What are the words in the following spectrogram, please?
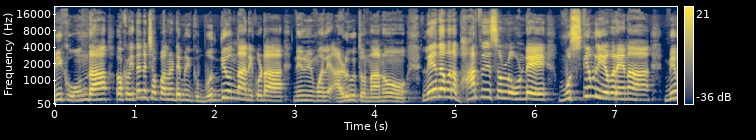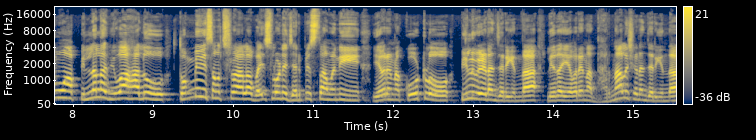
మీకు ఉందా? ఒక విధంగా చెప్పాలంటే మీకు బుద్ధి ఉందా అని కూడా నేను మిమ్మల్ని అడుగుతున్నాను. లేదా మన భారతదేశంలో ఉండే ముస్లింలు ఎవరైనా మేము ఆ పిల్లల వివాహాలు తొమ్మిది సంవత్సరాల వయసులోనే జరిపిస్తామని ఎవరైనా కోర్టులో పిలు వేయడం జరిగిందా? లేదా ఎవరైనా ధర్నాలు చేయడం జరిగిందా?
